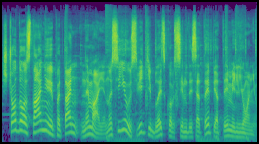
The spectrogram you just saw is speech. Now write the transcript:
Щодо останньої питань немає. Носіїв у світі близько 75 мільйонів.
